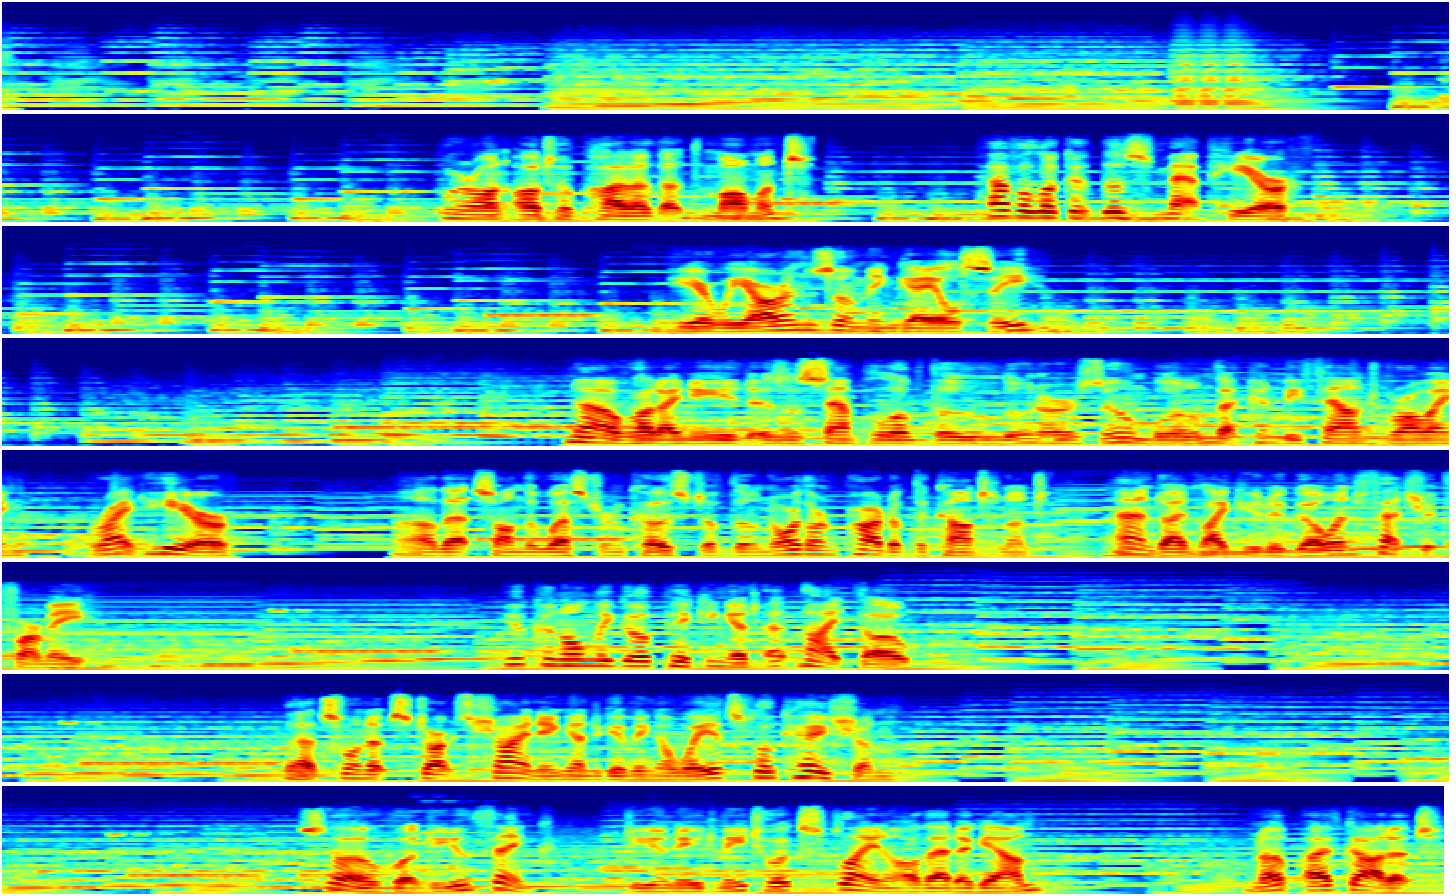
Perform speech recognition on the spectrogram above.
We're on autopilot at the moment. Have a look at this map here. Here we are in Zoomingale, see? Now what I need is a sample of the lunar zoom bloom that can be found growing right here. Uh, that's on the western coast of the northern part of the continent, and I'd like you to go and fetch it for me. You can only go picking it at night, though. That's when it starts shining and giving away its location. So, what do you think? Do you need me to explain all that again? Nope, I've got it.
